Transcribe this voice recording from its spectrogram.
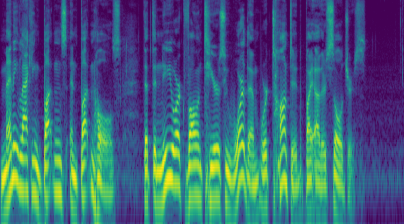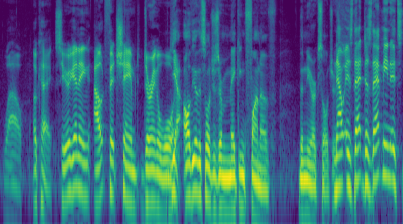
many lacking buttons and buttonholes, that the New York volunteers who wore them were taunted by other soldiers. Wow. Okay, so you're getting outfit shamed during a war. Yeah, all the other soldiers are making fun of the New York soldiers. Now, is that does that mean it's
